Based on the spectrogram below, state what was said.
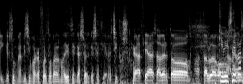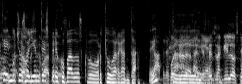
y que es un grandísimo refuerzo para el Madrid en caso de que se cierre, chicos. Gracias, Alberto. Hasta luego. Que sepas que hay muchos oyentes preocupados por tu garganta. ¿eh? No, pero pues que... nada, que estén tranquilos, que,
